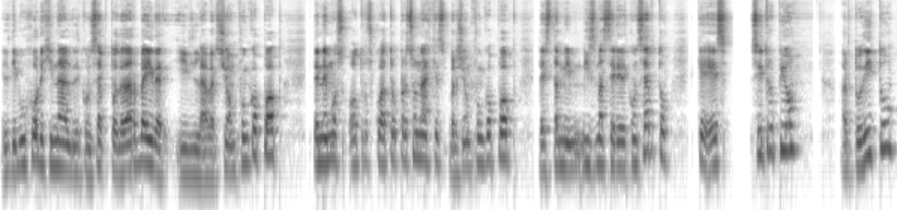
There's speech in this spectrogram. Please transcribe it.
el dibujo original del concepto de Darth Vader y la versión Funko Pop, tenemos otros cuatro personajes versión Funko Pop de esta misma serie de concepto, que es Citrupio, Artudito,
